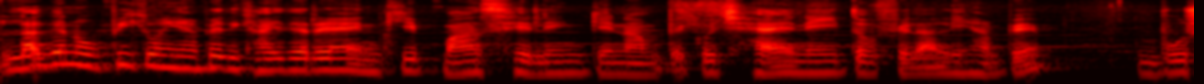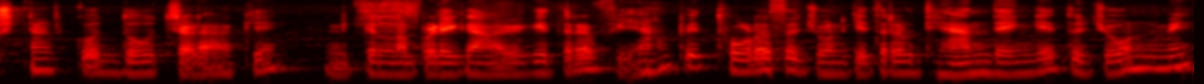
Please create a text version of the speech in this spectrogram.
लगन ओपी को यहाँ पे दिखाई दे रहे हैं। इनकी पास हीलिंग के नाम पे कुछ है नहीं तो फ़िलहाल यहाँ पे बूस्टर को दो चढ़ा के निकलना पड़ेगा आगे की तरफ़। यहाँ पे थोड़ा सा जोन की तरफ़ ध्यान देंगे तो जोन में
